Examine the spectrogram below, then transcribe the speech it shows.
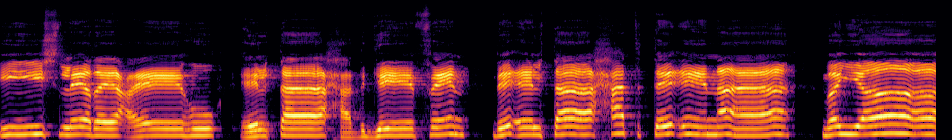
إيش لرعاه التحت جفن بالتحت تئنا بياشوب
